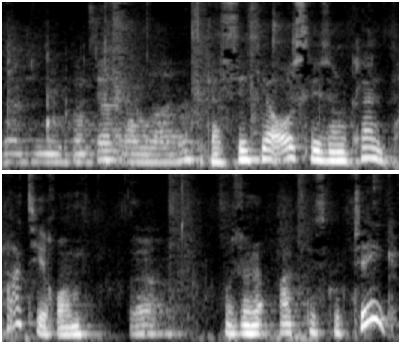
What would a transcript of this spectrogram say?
Das ne? Das sieht hier aus wie so ein kleiner Partyraum. Ja. Oder so eine Art Diskothek.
